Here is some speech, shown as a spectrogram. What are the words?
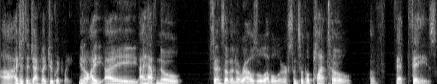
uh, I just ejaculate too quickly. You know, I, I, I have no sense of an arousal level or sense of a plateau of that phase.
